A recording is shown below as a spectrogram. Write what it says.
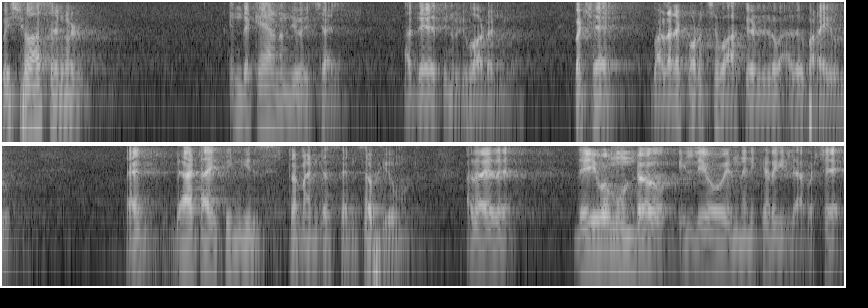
വിശ്വാസങ്ങൾ എന്തൊക്കെയാണെന്ന് ചോദിച്ചാൽ അദ്ദേഹത്തിന് ഒരുപാടുണ്ട്. പക്ഷേ വളരെ കുറച്ച് വാക്കുകളിൽ അത് പറയുള്ളൂ. And that I think is tremendous sense of humour അതായത് ദൈവമുണ്ടോ ഇല്ലയോ എന്ന് എനിക്കറിയില്ല. പക്ഷേ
